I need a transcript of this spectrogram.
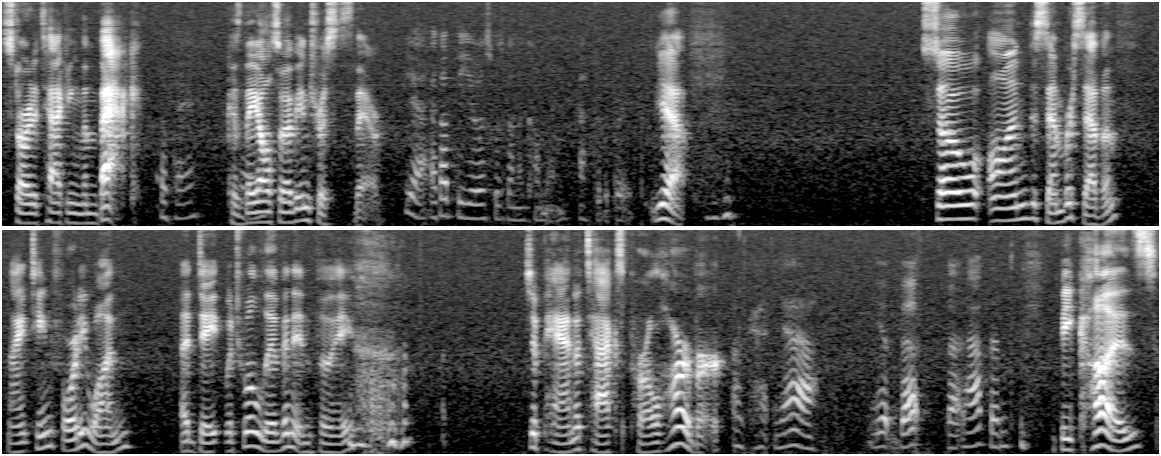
start attacking them back Okay. because they also have interests there. Yeah, I thought the U.S. was gonna come in after the break. Yeah. so on December 7th, 1941, a date which will live in infamy, Japan attacks Pearl Harbor Okay. Yeah. Yeah. That that happened. because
